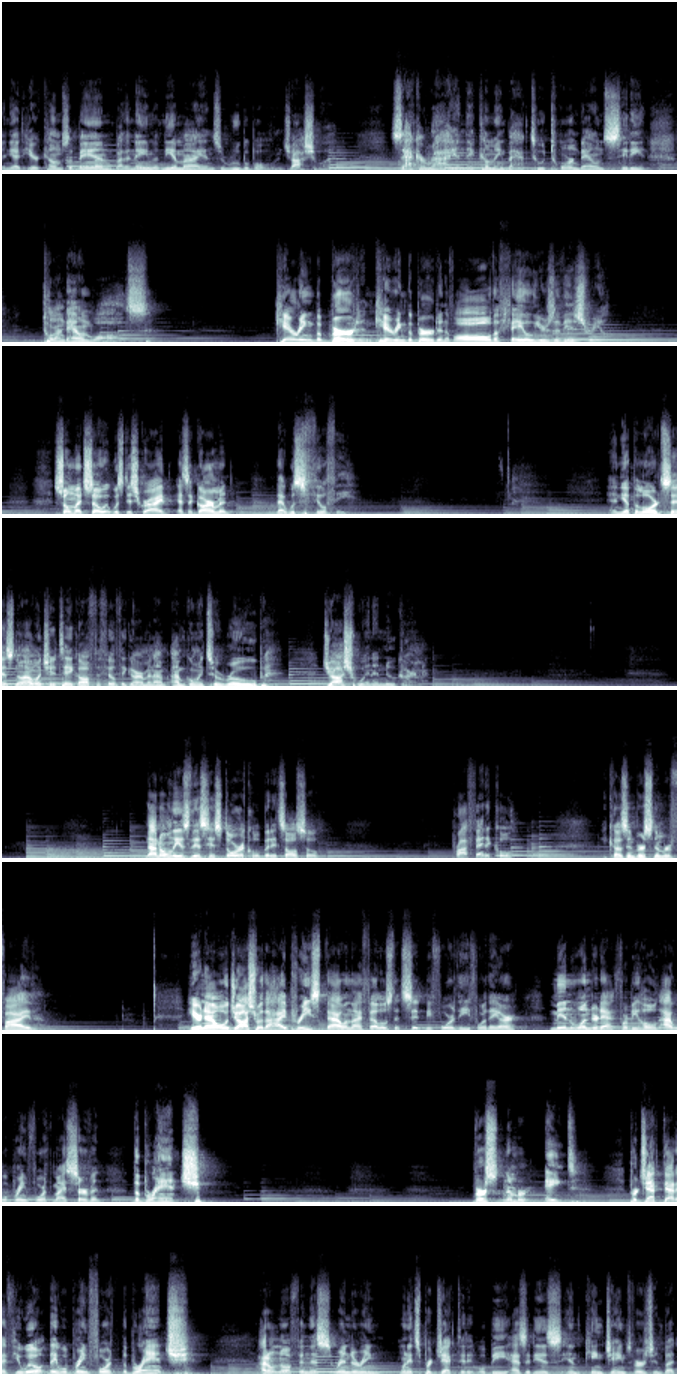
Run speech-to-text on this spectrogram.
And yet here comes a band by the name of Nehemiah and Zerubbabel and Joshua and Zechariah, and they're coming back to a torn down city and torn down walls. Carrying the burden, carrying the burden of all the failures of Israel. So much so it was described as a garment that was filthy. And yet the Lord says, No, I want you to take off the filthy garment. I'm, I'm going to robe Joshua in a new garment. Not only is this historical, but it's also prophetical because in verse number five, Hear now, O Joshua the high priest, thou and thy fellows that sit before thee, for they are men wondered at. For behold, I will bring forth my servant the branch. Verse number eight. Project that, if you will. They will bring forth the branch. I don't know if in this rendering, when it's projected, it will be as it is in the King James Version, but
